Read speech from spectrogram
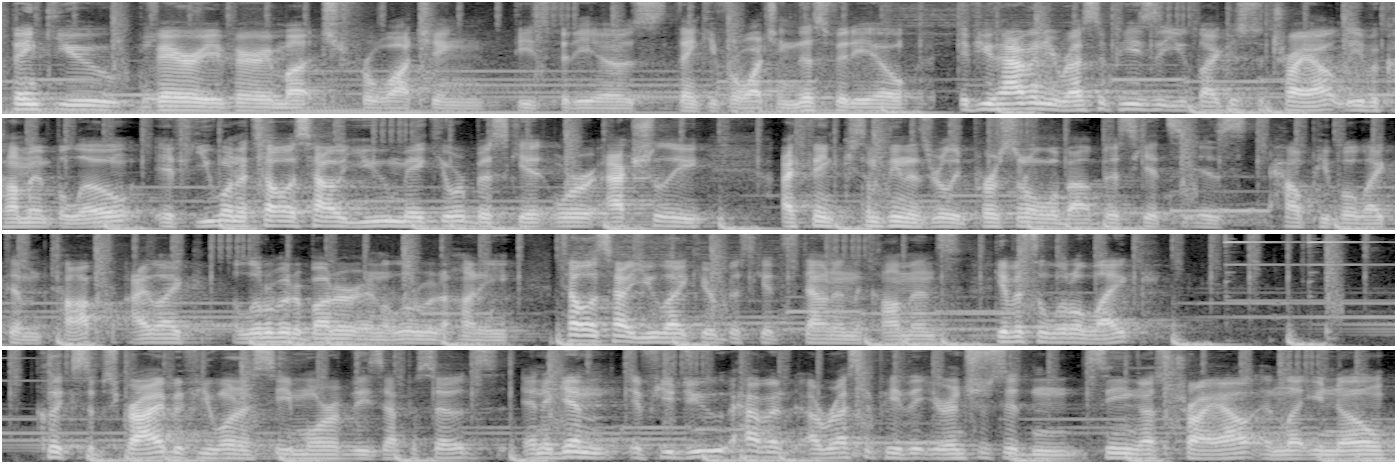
Thank you very, very much for watching these videos. Thank you for watching this video. If you have any recipes that you'd like us to try out, leave a comment below. If you wanna tell us how you make your biscuit, or actually, I think something that's really personal about biscuits is how people like them topped. I like a little bit of butter and a little bit of honey. Tell us how you like your biscuits down in the comments. Give us a little like. Click subscribe if you wanna see more of these episodes. And again, if you do have a, a, recipe that you're interested in seeing us try out and let you know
